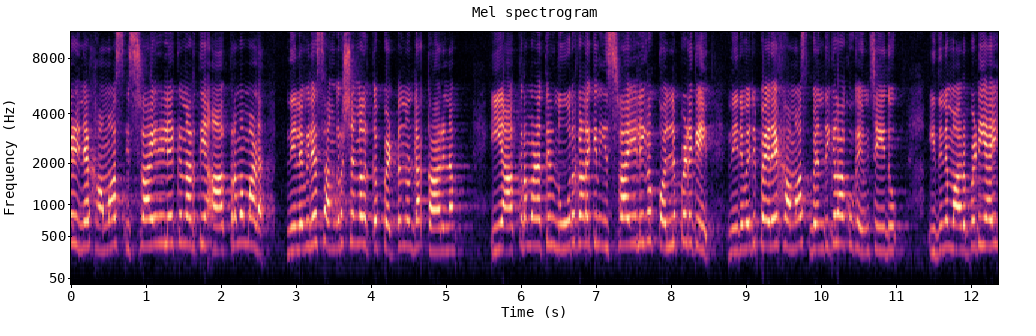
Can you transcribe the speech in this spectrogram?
ഏഴിന് ഹമാസ് ഇസ്രായേലിലേക്ക് നടത്തിയ ആക്രമമാണ് നിലവിലെ സംഘർഷങ്ങൾക്ക് പെട്ടെന്നുള്ള കാരണം. ഈ ആക്രമണത്തിൽ നൂറുകണക്കിന് ഇസ്രായേലികൾ കൊല്ലപ്പെടുകയും നിരവധി പേരെ ഹമാസ് ബന്ദികളാക്കുകയും ചെയ്തു. ഇതിന് മറുപടിയായി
